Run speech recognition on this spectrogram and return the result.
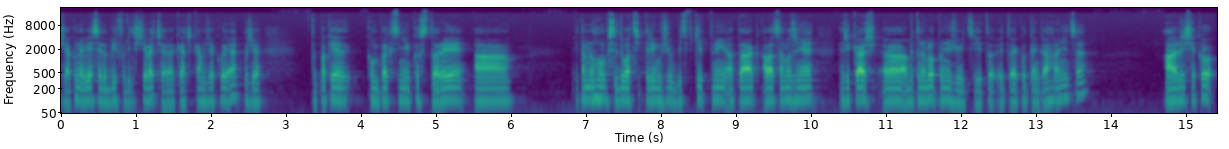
že jako neví, jestli je dobrý fotit ještě večer, tak já říkám, že jako je, protože to pak je komplexní jako story a je tam mnoho situací, které můžou být vtipný a tak, ale samozřejmě říkáš, uh, aby to nebylo ponižující. Je to, je to jako tenká hranice, ale když jako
